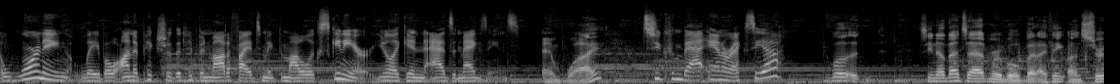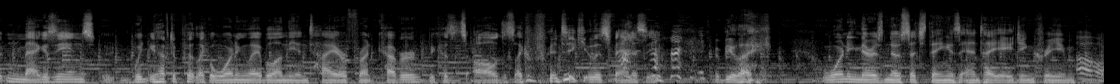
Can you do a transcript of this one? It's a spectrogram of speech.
a warning label on a picture that had been modified to make the model look skinnier, you know, like in ads and magazines. And why? To combat anorexia. Well, uh, see, now that's admirable, but I think on certain magazines, wouldn't you have to put like a warning label on the entire front cover because it's all just like a ridiculous fantasy? It'd be like, Warning, there is no such thing as anti aging cream. Oh.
